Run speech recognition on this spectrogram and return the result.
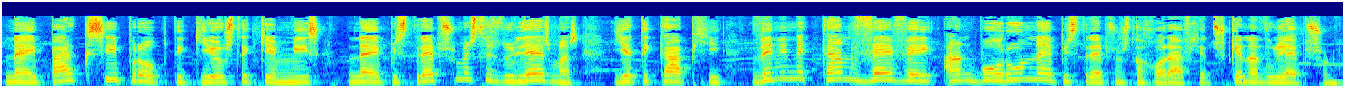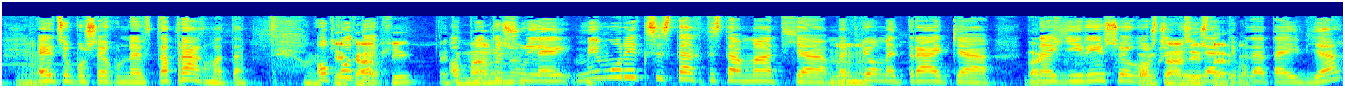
να υπάρξει η προοπτική ώστε και εμείς να επιστρέψουμε στις δουλειές μας γιατί κάποιοι δεν είναι καν βέβαιοι αν μπορούν να επιστρέψουν στα χωράφια τους και να δουλέψουν έτσι όπως έχουν έρθει τα πράγματα. Και κάποιοι οπότε ετοιμάζουν- σου λέει μη μου ρίξεις τάχτη στα μάτια με ναι. δυο μετράκια Εντάξει. να γυρίσω εγώ Έχουν στη ξαναζήσει δουλειά το και έργο. μετά τα ίδια.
